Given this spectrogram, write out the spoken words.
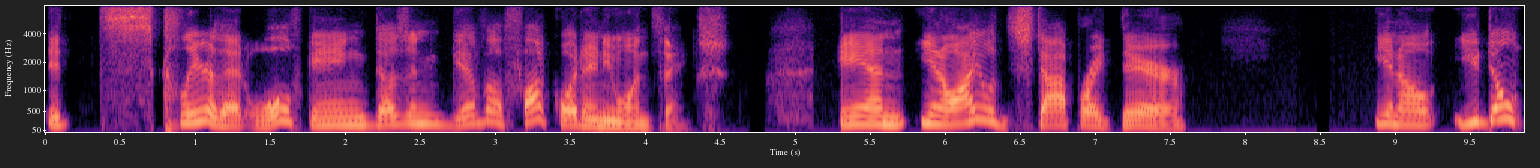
it's clear that Wolfgang doesn't give a fuck what anyone thinks. And, you know, I would stop right there. You know, you don't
